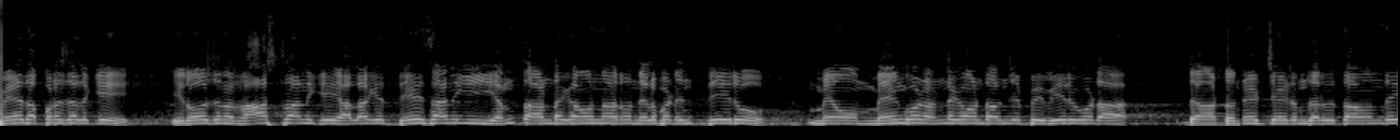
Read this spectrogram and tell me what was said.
పేద ప్రజలకి ఈ రోజున రాష్ట్రానికి అలాగే దేశానికి ఎంత అండగా ఉన్నారో నిలబడిన తీరు. మేము మేము కూడా అండగా ఉంటామని చెప్పి వీరు కూడా డొనేట్ చేయడం జరుగుతూ ఉంది.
